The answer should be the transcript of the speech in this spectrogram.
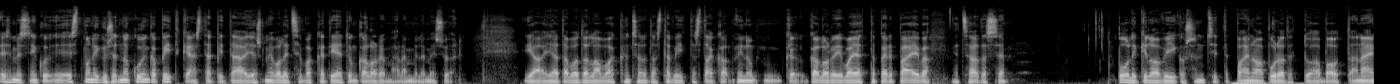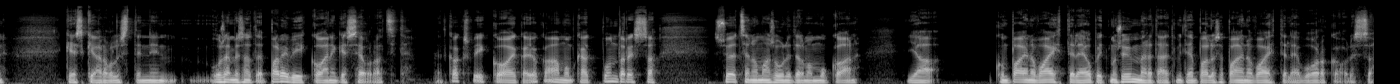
esimerkiksi niin kuin, sit moni kysyy, että no kuinka pitkään sitä pitää, jos me valitsen vaikka tietyn kalorimäärän, millä me syön. Ja, ja tavoitellaan vaikka nyt sanotaan sitä 500 kaloria vajetta per päivä, että saataisiin se puoli kiloa viikossa nyt sitten painoa pudotettua abauttaa näin keskiarvollisesti, niin useimmin sanotaan, että pari viikkoa ainakin seuraat sitä. Että kaksi viikkoa aika, joka aamu käyt puntarissa, syöt sen oman suunnitelman mukaan ja kun paino vaihtelee, opit myös ymmärtää, että miten paljon se paino vaihtelee vuorokaudessa.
